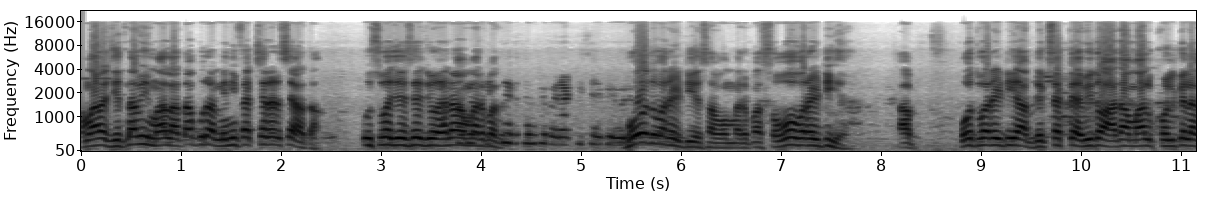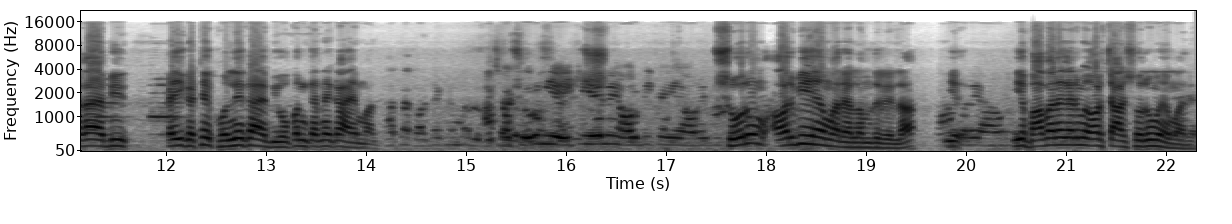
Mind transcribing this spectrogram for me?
हमारा जितना भी माल आता पूरा मैन्युफैक्चरर से आता। उस वजह से जो है ना हमारे पास बहुत वैरायटी है सब हमारे पास वो वैरायटी है। आप बहुत वैरायटी आप देख सकते हैं। अभी तो आधा माल खोल के लगा है अभी कई गट्ठे खोलने का है अभी ओपन करने का है माल। आपका शोरूम ये एक ही है नहीं और भी कहीं और शोरूम और भी है हमारे अलहमदुल्ला ये ये बाबा नगर में और चार शोरूम है हमारे।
